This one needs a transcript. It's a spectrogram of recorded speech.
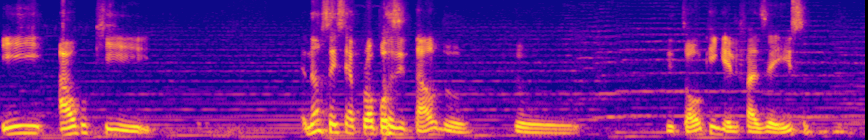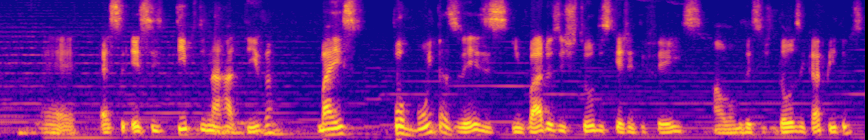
E algo que não sei se é proposital do, do de Tolkien ele fazer isso, é, esse, esse tipo de narrativa, mas por muitas vezes, em vários estudos que a gente fez ao longo desses 12 capítulos,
